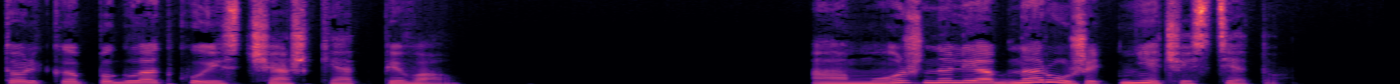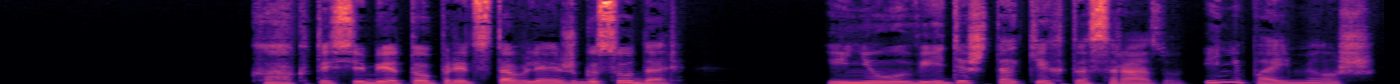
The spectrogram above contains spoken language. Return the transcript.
только по глотку из чашки отпивал. А можно ли обнаружить нечисть эту? Как ты себе то представляешь, государь? И не увидишь таких-то сразу, и не поймешь,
